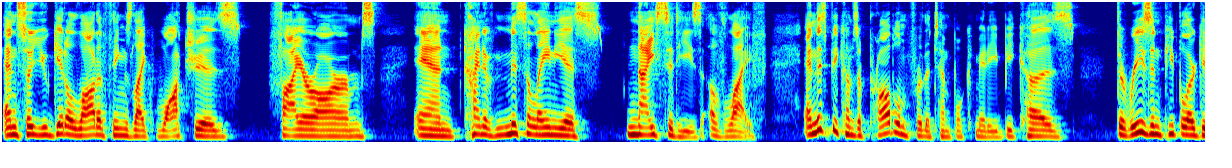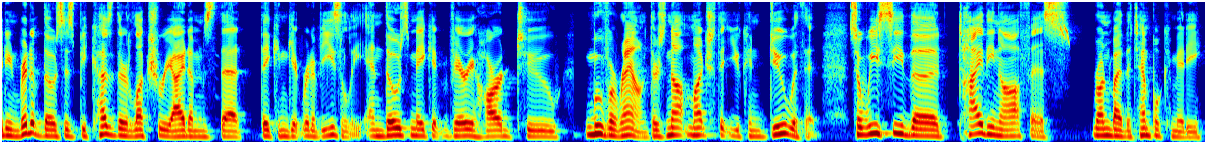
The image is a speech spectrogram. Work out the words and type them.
And so you get a lot of things like watches, firearms, and kind of miscellaneous niceties of life. And this becomes a problem for the temple committee because the reason people are getting rid of those is because they're luxury items that they can get rid of easily. And those make it very hard to move around. There's not much that you can do with it. So we see the tithing office run by the temple committee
